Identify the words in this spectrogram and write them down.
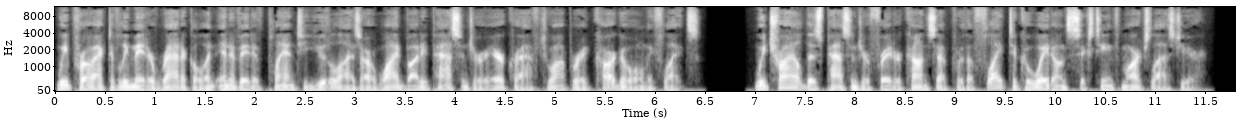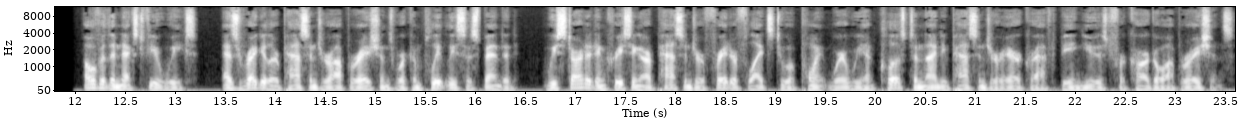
we proactively made a radical and innovative plan to utilize our wide body passenger aircraft to operate cargo only flights. We trialed this passenger freighter concept with a flight to Kuwait on 16 March last year. Over the next few weeks, as regular passenger operations were completely suspended, we started increasing our passenger freighter flights to a point where we had close to 90 passenger aircraft being used for cargo operations.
